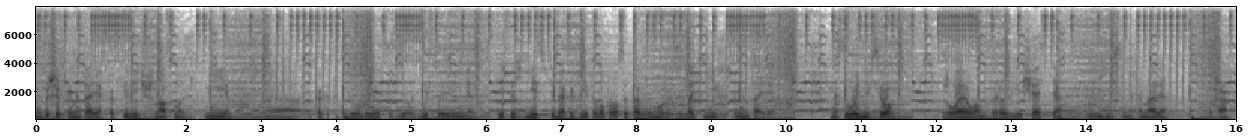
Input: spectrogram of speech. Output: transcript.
Напиши в комментариях, как ты лечишь насморк и э, как это тебе удается сделать, быстро или нет. Если есть у тебя какие-то вопросы, также можешь задать мне их в комментариях. На сегодня все. Желаю вам здоровья и счастья. Увидимся на канале. Пока.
